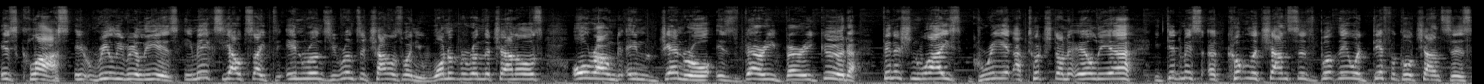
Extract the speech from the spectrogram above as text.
is class. It really, really is. He makes the outside to in runs. He runs the channels when you want him to run the channels. All round in general is very, very good. Finishing wise, great. I touched on it earlier. He did miss a couple of chances, but they were difficult chances.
